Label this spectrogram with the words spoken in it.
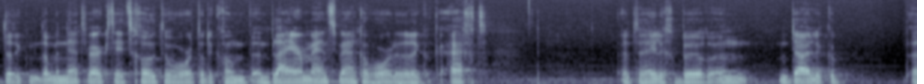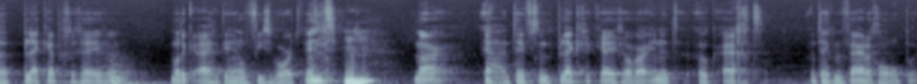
dat, ik, dat mijn netwerk steeds groter wordt. Dat ik gewoon een blijer mens ben geworden. Dat ik ook echt het hele gebeuren een duidelijke eh, plek heb gegeven. Wat ik eigenlijk een heel vies woord vind. Maar ja, het heeft een plek gekregen waarin het ook echt... Het heeft me verder geholpen.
